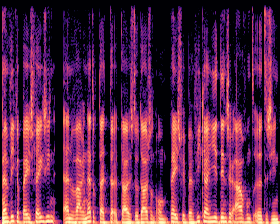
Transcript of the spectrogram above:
Benfica PSV gezien. En we waren net op tijd thu- thuis door Duitsland om PSV Benfica hier dinsdagavond te zien.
